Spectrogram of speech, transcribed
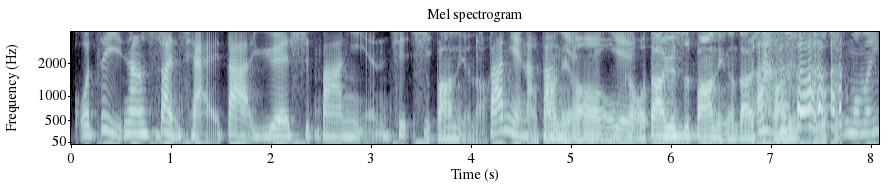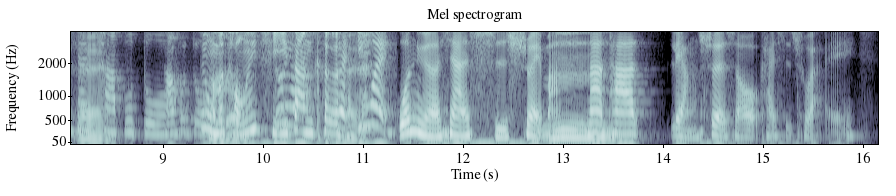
我自己这样算起来，大约十八年，其实十八年啦八年啦，哦八年哦，我看我大约是八年，跟大约十八年差不多。我们应该哎差不多，差不多。对，我们同一期上课，对，因为我女儿现在十岁嘛，嗯。那她两岁的时候我开始出来抛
